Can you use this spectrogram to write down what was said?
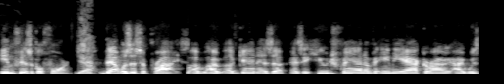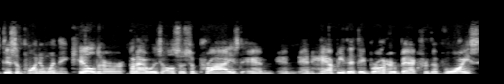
in physical form. Yeah. That, that was a surprise. I, I, again, as a as a huge fan of Amy Acker, I, I was disappointed when they killed her, but I was also surprised and, and and happy that they brought her back for the voice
